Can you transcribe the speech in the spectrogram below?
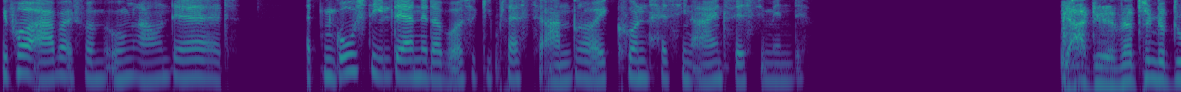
vi prøver at arbejde for med Unge Ravn, det er, at, at den gode stil, det er netop også at give plads til andre, og ikke kun have sin egen fest i mente. Ja, det, hvad tænker du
